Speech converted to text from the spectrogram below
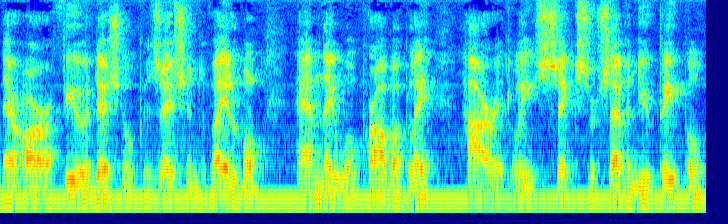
there are a few additional positions available, and they will probably hire at least six or seven new people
